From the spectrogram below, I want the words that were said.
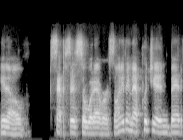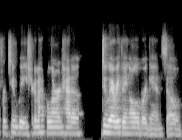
you know, sepsis or whatever. So anything that puts you in bed for two weeks, you're gonna have to learn how to do everything all over again. So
